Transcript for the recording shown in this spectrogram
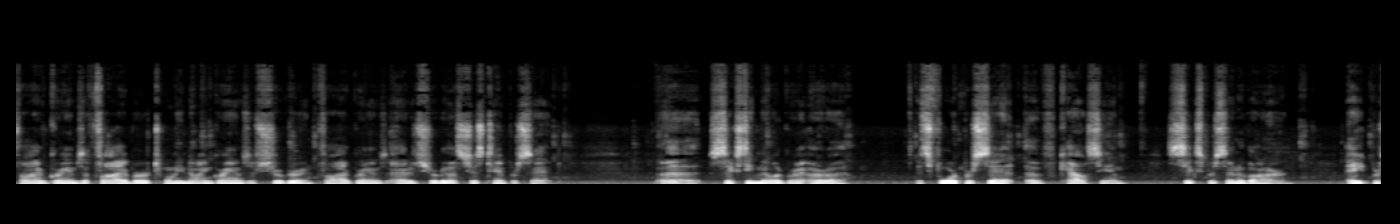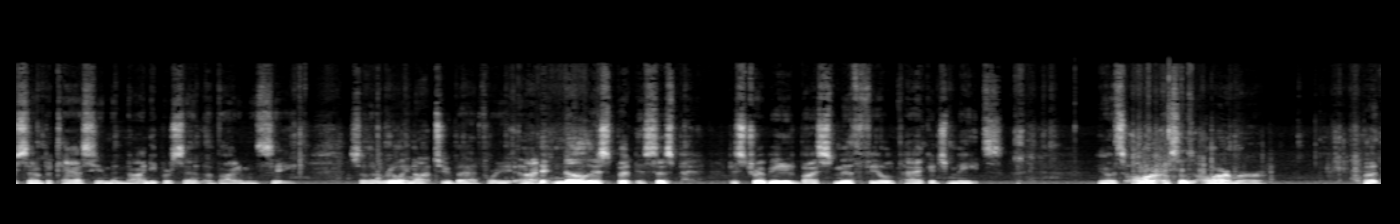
5 grams of fiber, 29 grams of sugar, and 5 grams added sugar. That's just 10%. Uh, 60 milligram, or uh, it's 4% of calcium, 6% of iron, 8% of potassium, and 90% of vitamin C. So they're really not too bad for you. And I didn't know this, but it says distributed by Smithfield Packaged Meats. You know, it's it says Armour, but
